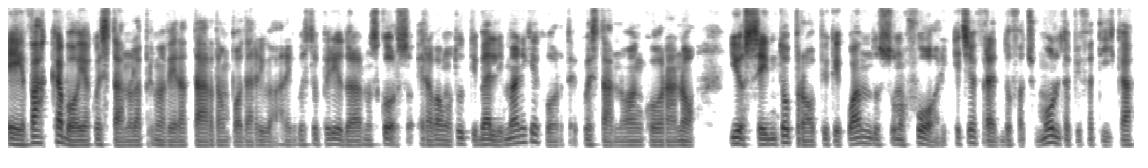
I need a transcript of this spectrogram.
e vacca boia quest'anno la primavera tarda un po' ad arrivare. In questo periodo l'anno scorso eravamo tutti belli in maniche corte, quest'anno ancora no. Io sento proprio che quando sono fuori e c'è freddo faccio molta più fatica,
